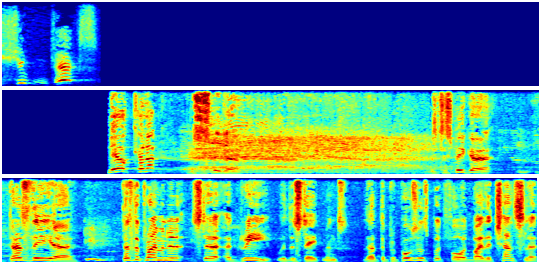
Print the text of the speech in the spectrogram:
shooting, Tex. Neil Kinnock. Mr. Speaker, Mr. Speaker, does the uh, does the Prime Minister agree with the statement that the proposals put forward by the Chancellor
